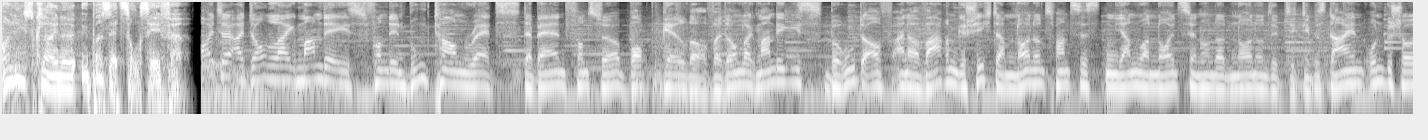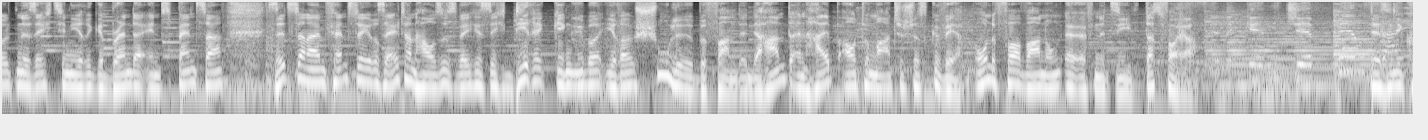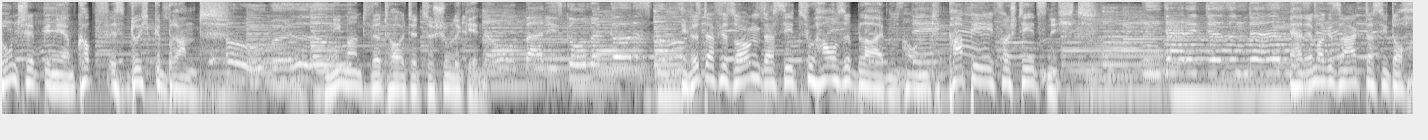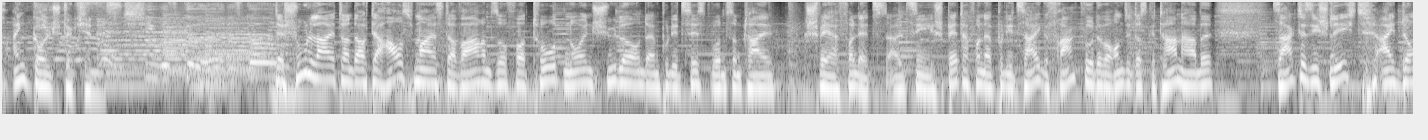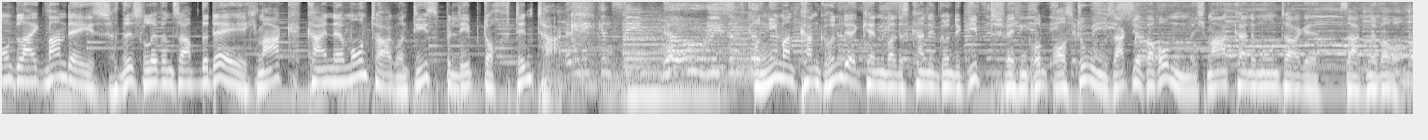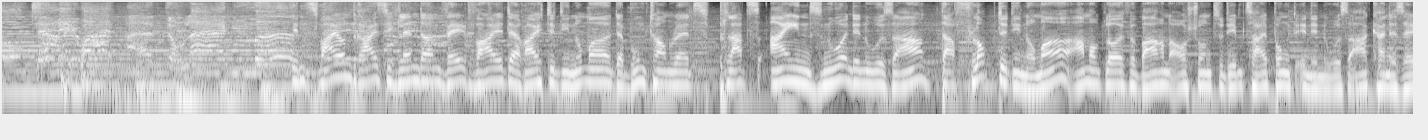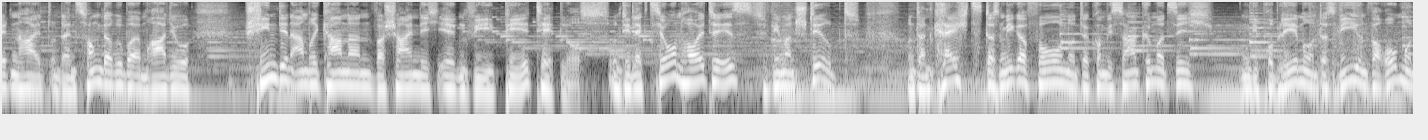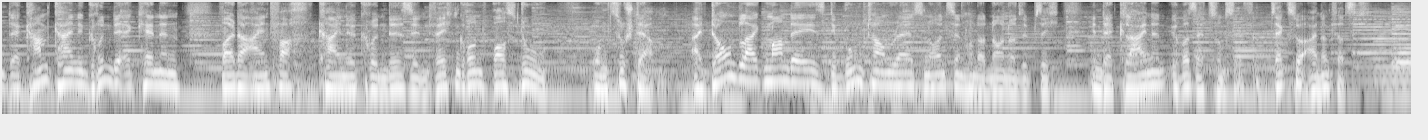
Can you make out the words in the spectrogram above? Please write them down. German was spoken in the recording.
Ollis kleine Übersetzungshilfe. Heute I Don't Like Mondays von den Boomtown Reds, der Band von Sir Bob Geldof. I Don't Like Mondays beruht auf einer wahren Geschichte am 29. Januar 1979. Die bis dahin unbescholtene 16-jährige Brenda Ann Spencer sitzt an einem Fenster ihres Elternhauses, welches sich direkt gegenüber ihrer Schule befand. In der Hand ein halbautomatisches Gewehr. Ohne Vorwarnung eröffnet sie das Feuer. Der Silikonchip in ihrem Kopf ist durchgebrannt. Niemand wird heute zur Schule gehen. Sie wird dafür sorgen, dass sie zu Hause bleiben und Papi versteht's nicht. Hat immer gesagt, dass sie doch ein Goldstückchen ist. Der Schulleiter und auch der Hausmeister waren sofort tot. Neun Schüler und ein Polizist wurden zum Teil schwer verletzt. Als sie später von der Polizei gefragt wurde, warum sie das getan habe, sagte sie schlicht, I don't like Mondays. This livens up the day. Ich mag keine Montage und dies belebt doch den Tag. Und niemand kann Gründe erkennen, weil es keine Gründe gibt. Welchen Grund brauchst du? Sag mir warum. Ich mag keine Montage. Sag mir warum. In 32 Ländern weltweit erreichte die Nummer der Boomtown Reds Platz 1 nur in den USA. Da floppte die Nummer. Amokläufe waren auch schon zu dem Zeitpunkt in den USA keine Seltenheit und ein Song darüber im Radio schien den Amerikanern wahrscheinlich irgendwie pietätlos. Und die Lektion heute ist, wie man stirbt. Und dann krächzt das Megafon und der Kommissar kümmert sich um die Probleme und das Wie und Warum und er kann keine Gründe erkennen, weil da einfach keine Gründe sind. Welchen Grund brauchst du, um zu sterben? I Don't Like Mondays, die Boomtown Reds 1979 in der kleinen Übersetzungshilfe. 6.41 Uhr.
